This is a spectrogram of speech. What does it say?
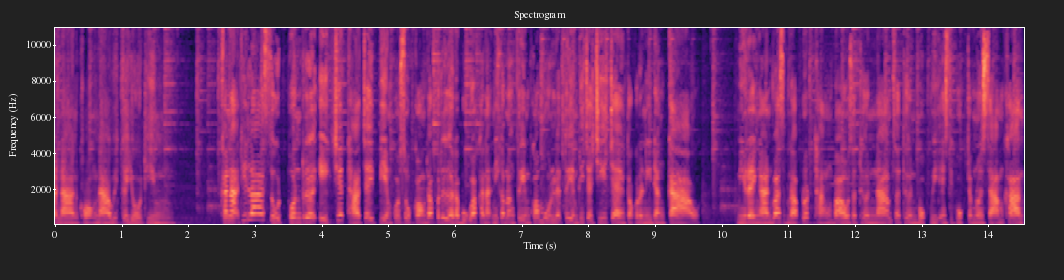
มานานของนาวิกโยธิน ขณะที่ล่าสุดพลเรือเอกเชษฐาใจเปี่ยมโฆษกกองทัพเรือระบุว่าขณะนี้กำลังเตรียมข้อมูลและเตรียมที่จะชี้แจงต่อกรณีดังกล่าว มีรายงานว่าสำหรับรถถังเบาสะเทินน้ำสะเทินบก VN16 จำนวน 3 คัน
